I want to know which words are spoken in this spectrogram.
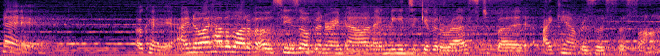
Hey. Okay, I know I have a lot of OCs open right now and I need to give it a rest, but I can't resist this song.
